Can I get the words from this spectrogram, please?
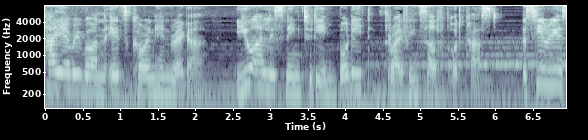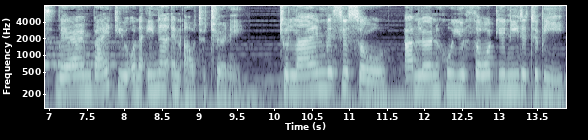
Hi everyone, it's Corinne Hindreger. You are listening to the Embodied Thriving Self podcast, a series where I invite you on an inner and outer journey to align with your soul, unlearn who you thought you needed to be,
